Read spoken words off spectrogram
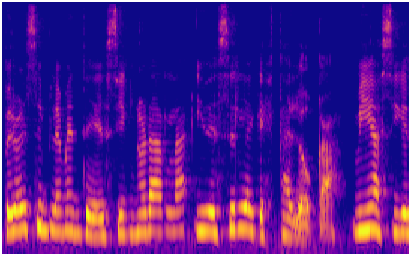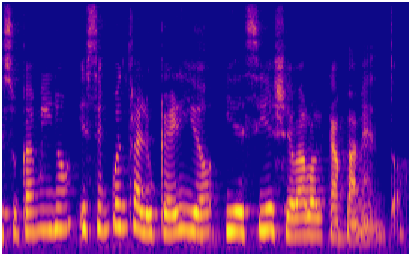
pero él simplemente decide ignorarla y decirle que está loca. Mia sigue su camino y se encuentra a Luca herido y decide llevarlo al campamento.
